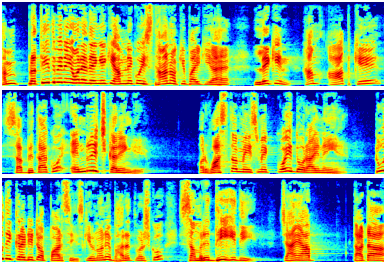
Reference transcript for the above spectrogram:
हम प्रतीत भी नहीं होने देंगे कि हमने कोई स्थान ऑक्यूपाई किया है, लेकिन हम आपके सभ्यता को एनरिच करेंगे। और वास्तव में इसमें कोई दो राय नहीं है। To the credit of Parsis कि उन्होंने भारतवर्ष को समृद्धि ही दी। चाहे आप टाटा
